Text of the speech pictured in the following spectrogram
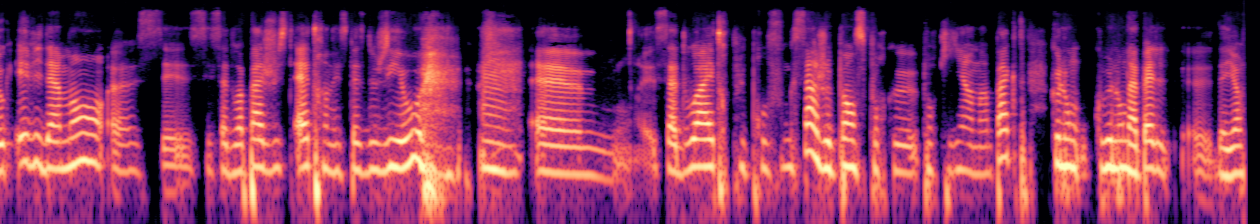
Donc évidemment, ça ne doit pas juste être un espèce de géo. Mm. ça doit être plus profond que ça, je pense, pour qu'il pour qu'il y ait un impact que l'on appelle d'ailleurs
